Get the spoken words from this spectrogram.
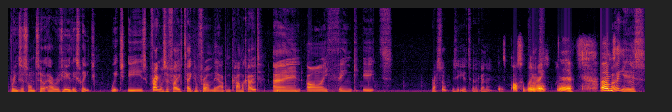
That brings us on to our review this week, which is Fragments of Faith, taken from the album Karma Code. And I think it's. Russell, is it your turn to go now? It's possibly me. Yeah. Um, I think it is.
